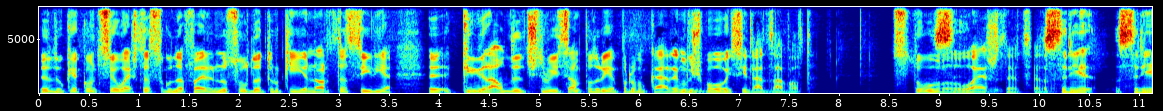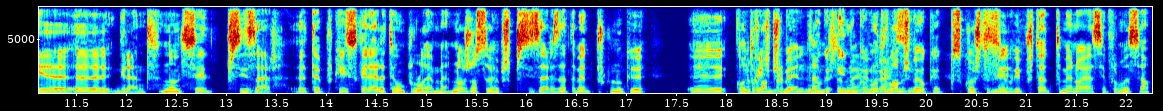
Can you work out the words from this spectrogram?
eh, do que aconteceu esta segunda-feira no sul da Turquia, norte da Síria, eh, que grau de destruição poderia provocar em Lisboa e cidades à volta? Setúbal, Oeste, etc. Seria, seria uh, grande, não lhe sei precisar, até porque isso se calhar é até um problema. Nós não sabemos precisar exatamente porque nunca Uh, controlamos bem, nunca, e nunca controlamos bem o que é que se construiu Sim. e portanto também não é essa informação.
